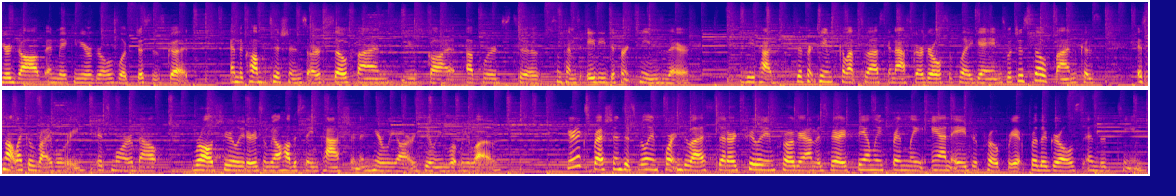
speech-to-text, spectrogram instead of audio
your job and making your girls look just as good. And the competitions are so fun. You've got upwards to sometimes 80 different teams there. We've had different teams come up to us and ask our girls to play games, which is so fun because it's not like a rivalry. It's more about we're all cheerleaders and we all have the same passion and here we are doing what we love. At Expressions, it's really important to us that our cheerleading program is very family friendly and age appropriate for the girls and the teams.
